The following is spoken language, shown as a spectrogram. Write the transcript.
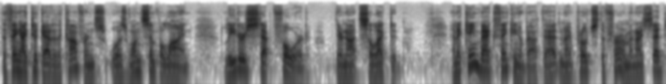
the thing I took out of the conference was one simple line Leaders step forward, they're not selected. And I came back thinking about that and I approached the firm and I said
